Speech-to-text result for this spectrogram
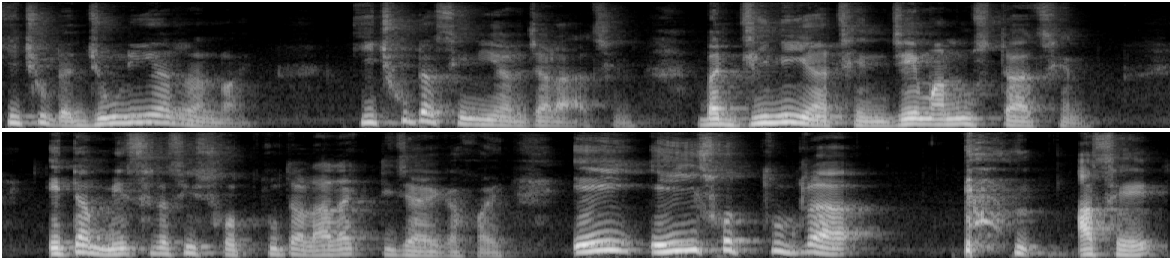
কিছুটা জুনিয়ররা নয়, কিছুটা সিনিয়র যারা আছেন, বা যিনি আছেন, যে মানুষটা আছেন, এটা মেষ রাশির শত্রুতার আর একটি জায়গা হয়। এই এই শত্রুটা আসে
